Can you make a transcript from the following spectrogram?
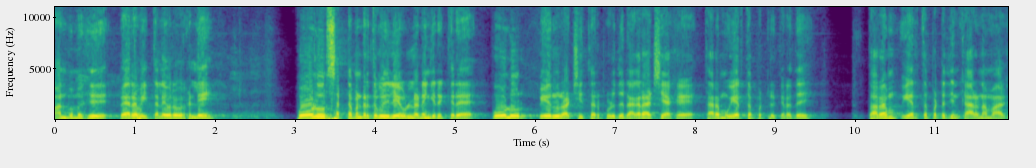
மாண்புமிகு பேரவைத் தலைவர் அவர்களே போலூர் சட்டமன்ற தொகுதியிலே உள்ளடங்கியிருக்கிற போலூர் பேரூராட்சி தற்பொழுது நகராட்சியாக தரம் உயர்த்தப்பட்டிருக்கிறது. தரம் உயர்த்தப்பட்டதின் காரணமாக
